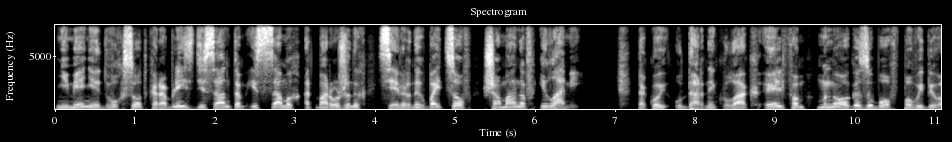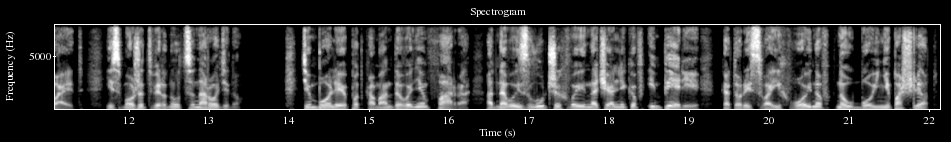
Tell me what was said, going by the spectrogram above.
Не менее двухсот кораблей с десантом из самых отмороженных северных бойцов, шаманов и ламий. Такой ударный кулак эльфам много зубов повыбивает и сможет вернуться на родину. Тем более под командованием Фара, одного из лучших военачальников империи, который своих воинов на убой не пошлет.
